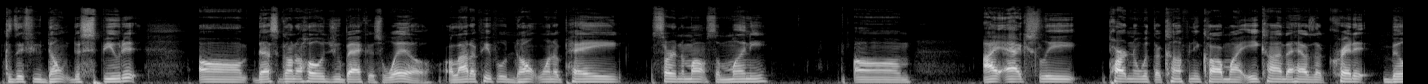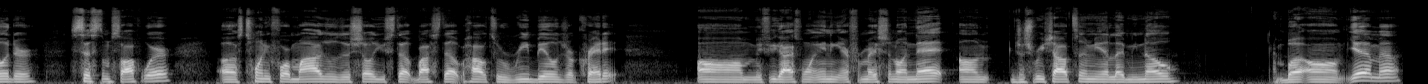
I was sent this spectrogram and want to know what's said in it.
Because if you don't dispute it, um, that's gonna hold you back as well. A lot of people don't want to pay certain amounts of money. Um, I actually partner with a company called My Econ that has a credit builder system software. Uh, it's 24 modules to show you step by step how to rebuild your credit. Um, if you guys want any information on that, um, just reach out to me and let me know. But um, yeah, man.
